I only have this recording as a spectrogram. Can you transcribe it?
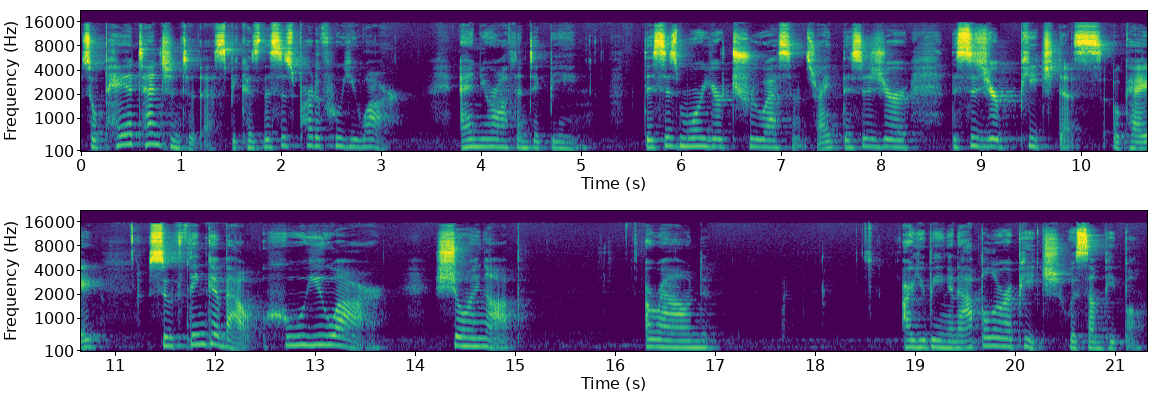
So pay attention to this because this is part of who you are. and your authentic being. This is more your true essence, right? This is your this is your peachness, okay? So think about who you are showing up around are you being an apple or a peach with some people?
